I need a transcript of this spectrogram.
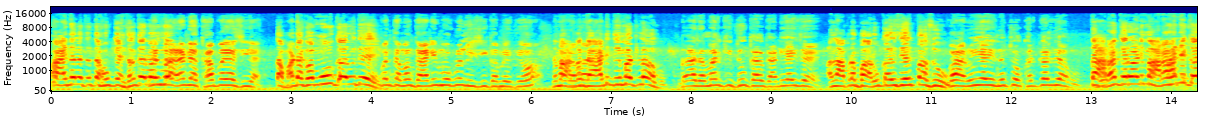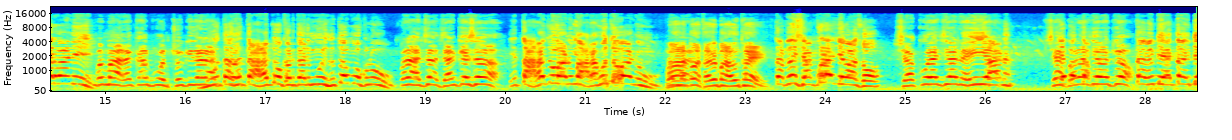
ફાઇનલ તો હું કેન્સલ કરવાનું. મારા ડખા પડ્યા છે તમારે તમારા ડખો હું કરું દે? પણ તમે ગાડી મોકલો બીજી ગમે તે હો. તમારા ગાડી થી મતલબ. રમણ કીધું કાલ ગાડી આવી જાય. અને આપણે ભારું કર્યું છે પાછું. ભારું યાર એને ચોખટ કરી દેવું તારા કરવાની મારા હાની કરવાની. પણ મારા કાલ પહોંચો કીધા હું તને તારા ચોખટ કરી હું એનું તો મોકલું. પણ આજે હજાર કે છે? એ તારા જોવાનું મારા શું જોવાનું? હા તો અત્યારે ભાવ થાય. તમે શાકોડા જેવા છો. શકુરા જેવા નહીં યાર. શકુરા જેવા કયો? તમે બે તમે બે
